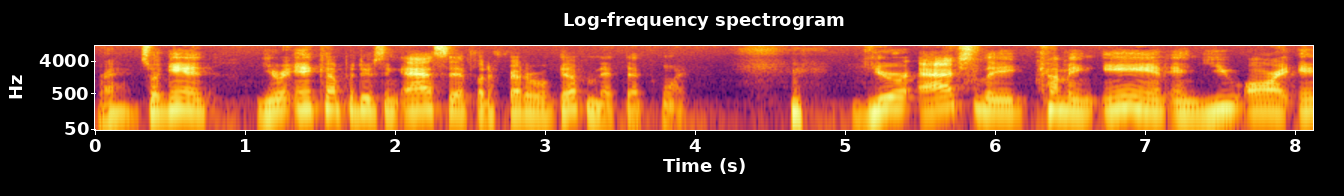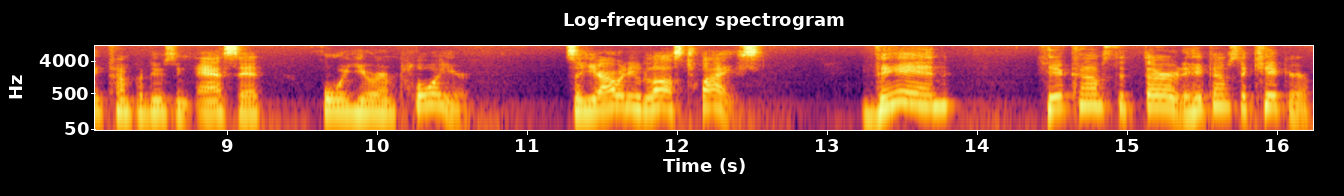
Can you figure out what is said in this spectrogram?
Right. So again, you're an income producing asset for the federal government at that point. you're actually coming in and you are an income producing asset for your employer. So you already lost twice. Then here comes the third, here comes the kicker.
